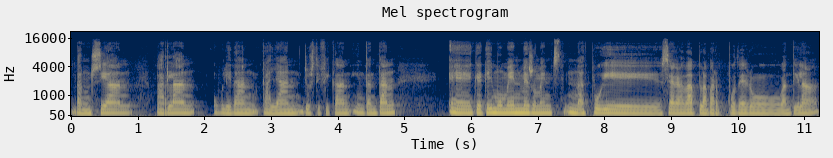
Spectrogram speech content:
denunciant, parlant, oblidant, callant, justificant, intentant eh, que aquell moment més o menys et pugui ser agradable per poder-ho ventilar,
